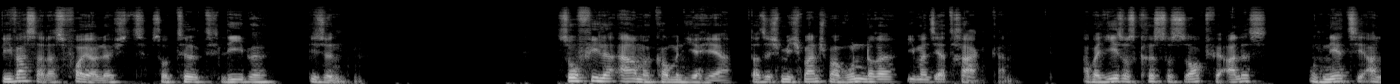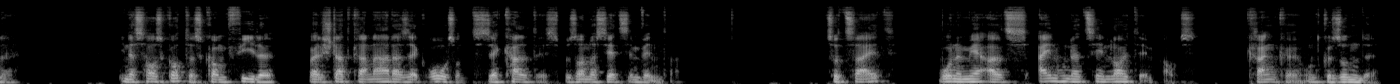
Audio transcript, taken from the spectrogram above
Wie Wasser das Feuer löscht, so tilgt Liebe die Sünden. So viele Arme kommen hierher, dass ich mich manchmal wundere, wie man sie ertragen kann. Aber Jesus Christus sorgt für alles und nährt sie alle. In das Haus Gottes kommen viele, weil Stadt Granada sehr groß und sehr kalt ist, besonders jetzt im Winter. Zurzeit wohnen mehr als 110 Leute im Haus, Kranke und Gesunde,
